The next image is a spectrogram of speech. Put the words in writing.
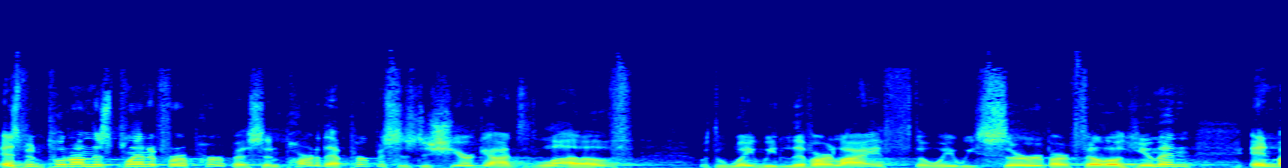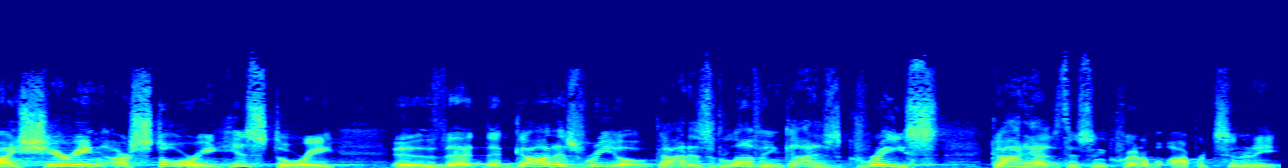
has been put on this planet for a purpose. And part of that purpose is to share God's love with the way we live our life, the way we serve our fellow human, and by sharing our story, His story, uh, that, that God is real, God is loving, God is grace, God has this incredible opportunity,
